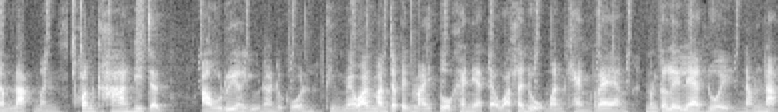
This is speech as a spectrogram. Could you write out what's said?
น้ำหนักมันค่อนข้างที่จะ เอาเรื่องอยู่นะทุกคน ถึงแม้ว่ามันจะเป็นไม้ตัวแค่เนี้ยแต่วัสดุมันแข็งแรง มันก็เลยแลกด้วยน้ำหนัก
